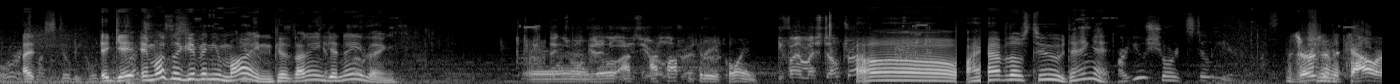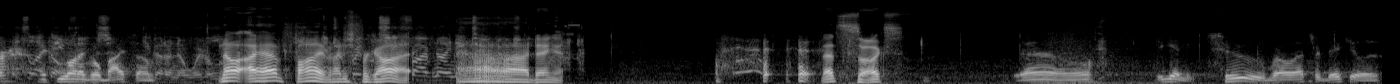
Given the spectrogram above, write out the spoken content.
Oryx I- must still be holding It gave. It must have given you mine, cause I didn't get anything. Things won't Uh, get any well, I, easier I on the popped the three Dreadnought. coins. You find my stealth drop? Oh, I have those too. Dang it. Are you sure it's still here? Xur's in the tower. Like if you wanna go buy some. gotta know where to look. No, I have five, and I just frequency forgot. 592. Ah, dang it. That sucks. Oh, you gave me two, bro. That's ridiculous.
